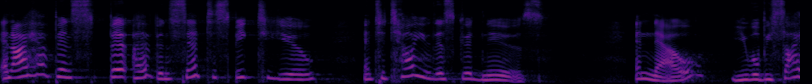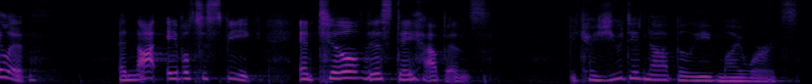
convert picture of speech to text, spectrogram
and I have been, I have been sent to speak to you and to tell you this good news. And now you will be silent and not able to speak until this day happens, because you did not believe my words,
